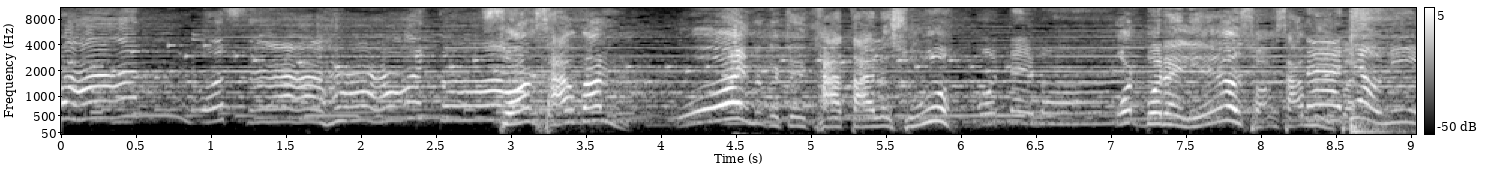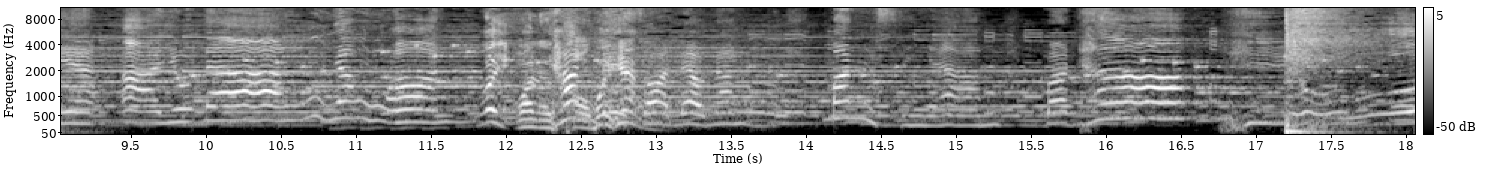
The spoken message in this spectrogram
วันอดสากสองสามวัน โอ้ย มันก็จะขาตายแล้สูอดได้บ่อดบ่ได้แล้วสองสามแต่มื้อปะเดี๋ยวนี้อายุนางยังอ่อนเฮ้ยวันล้นเท่าไปเพ่แห้งก่อนแล้วนั้น มันสยามบัดหาหิวโอ้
